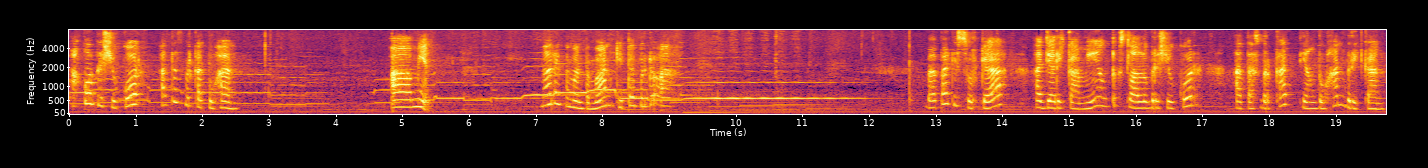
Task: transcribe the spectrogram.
aku bersyukur atas berkat Tuhan. Amin. Mari teman-teman kita berdoa. Bapa di surga, ajari kami untuk selalu bersyukur atas berkat yang Tuhan berikan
